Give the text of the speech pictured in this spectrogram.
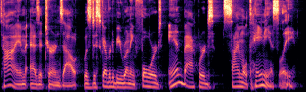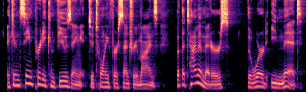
Time, as it turns out, was discovered to be running forwards and backwards simultaneously. It can seem pretty confusing to 21st century minds, but the time emitters, the word emit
